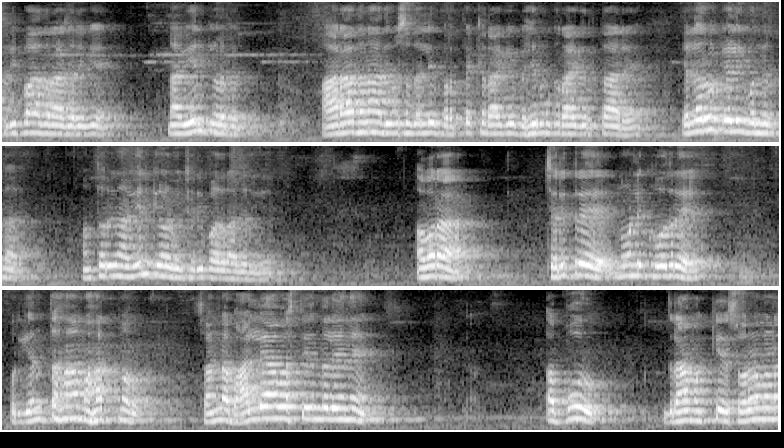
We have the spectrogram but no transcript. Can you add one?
ಶ್ರೀಪಾದರಾಜರಿಗೆ ನಾವೇನು ಕೇಳಬೇಕು? ಆರಾಧನಾ ದಿವಸದಲ್ಲಿ ಪ್ರತ್ಯಕ್ಷರಾಗಿ, ಬಹಿರ್ಮುಖರಾಗಿರ್ತಾರೆ, ಎಲ್ಲರೂ ಕೇಳಿ ಬಂದಿರ್ತಾರೆ. ಅಂಥವ್ರಿಗೆ ನಾವೇನು ಕೇಳಬೇಕು ಶ್ರೀಪಾದರಾಜರಿಗೆ? ಅವರ ಚರಿತ್ರೆ ನೋಡಲಿಕ್ಕೆ ಹೋದರೆ, ಅವ್ರಿಗೆ ಎಂತಹ ಮಹಾತ್ಮರು ಸಣ್ಣ ಬಾಲ್ಯಾವಸ್ಥೆಯಿಂದಲೇ ಅಬ್ಬೂರು ಗ್ರಾಮಕ್ಕೆ ಸ್ವರ್ಣವರ್ಣ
